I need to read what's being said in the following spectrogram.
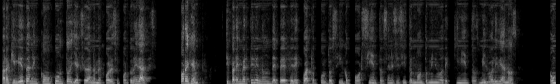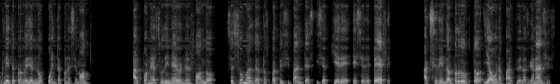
para que inviertan en conjunto y accedan a mejores oportunidades. Por ejemplo, si para invertir en un DPF de 4.5% se necesita un monto mínimo de 500 mil bolivianos, un cliente promedio no cuenta con ese monto. Al poner su dinero en el fondo, se suma al de otros participantes y se adquiere ese DPF, accediendo al producto y a una parte de las ganancias.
